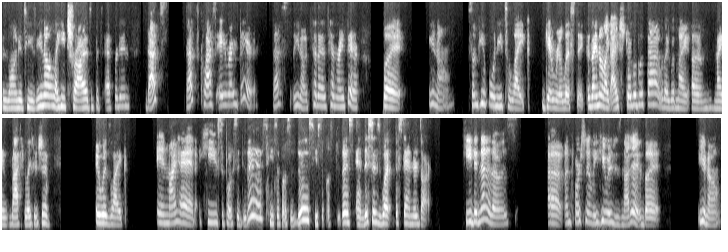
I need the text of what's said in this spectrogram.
as long as he's, you know, like he tries and puts effort in, that's that's class A right there. That's, you know, 10 out of 10 right there. But, you know, some people need to like get realistic because I know like I struggled with that, like with my um my last relationship. It was like in my head, he's supposed to do this, he's supposed to do this, he's supposed to do this, and this is what the standards are. He did none of those. Uh, unfortunately, he was just not it. But you know,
